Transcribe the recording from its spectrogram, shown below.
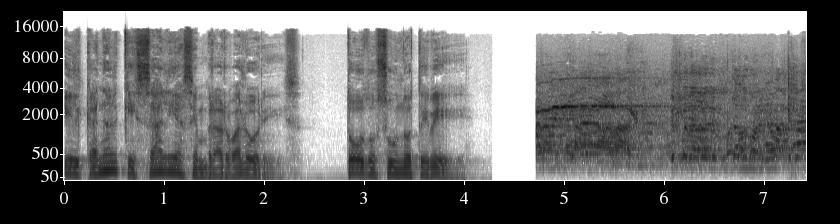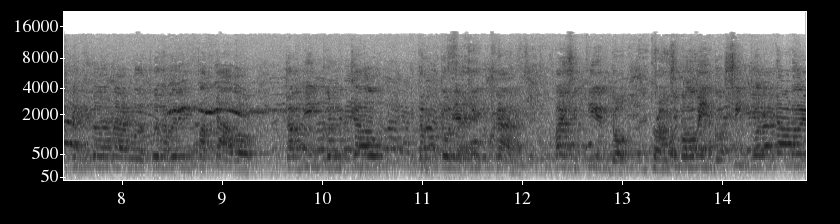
El canal que sale a sembrar valores. Todos Uno TV. Después de haber debutado con el campeonato argentino de Merlo, después de haber empatado también con el CAO, esta victoria aquí en Luján va existiendo. Próximo domingo, 5 de la tarde.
